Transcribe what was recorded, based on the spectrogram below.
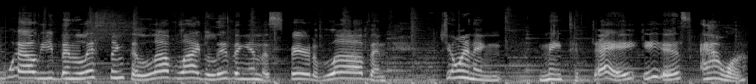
Well, you've been listening to Love Light Living in the Spirit of Love, and joining me today is our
